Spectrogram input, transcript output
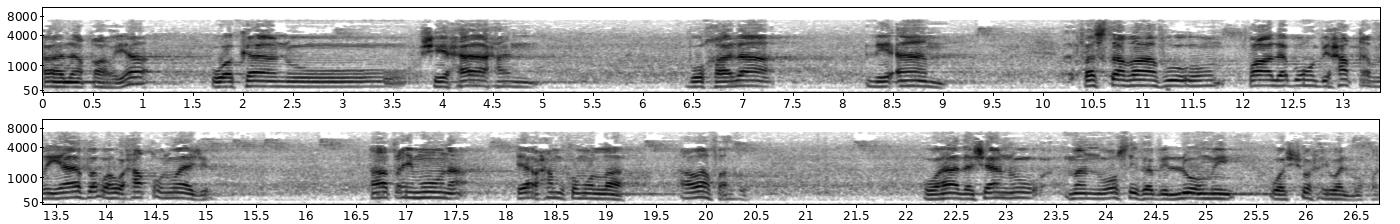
أهل قرية وكانوا شحاحا بخلاء لئام فاستضافوهم طالبوهم بحق الضيافة وهو حق واجب. أطعمونا يرحمكم الله. رفضوا وهذا شأن من وصف باللؤم والشح والبخل.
